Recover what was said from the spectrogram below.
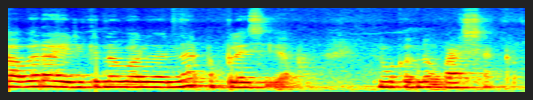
കവർ ആയിരിക്കുന്ന പോലെ തന്നെ അപ്ലൈ ചെയ്യാം. നമുക്കൊന്ന് വാഷാക്കാം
